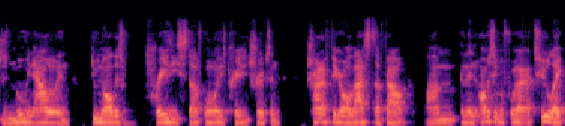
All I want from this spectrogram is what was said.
just moving out and doing all this crazy stuff, going on these crazy trips and trying to figure all that stuff out. Um, and then obviously before that too, like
